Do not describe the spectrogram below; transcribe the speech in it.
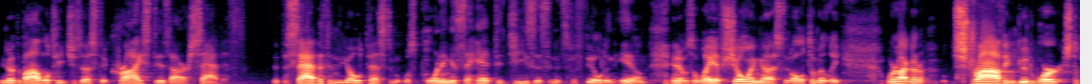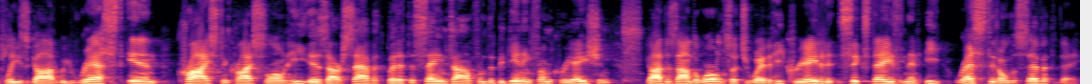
You know, the Bible teaches us that Christ is our Sabbath that the Sabbath in the Old Testament was pointing us ahead to Jesus and it's fulfilled in Him. And it was a way of showing us that ultimately we're not going to strive in good works to please God. We rest in Christ and Christ alone. He is our Sabbath. But at the same time, from the beginning, from creation, God designed the world in such a way that He created it in six days and then He rested on the seventh day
